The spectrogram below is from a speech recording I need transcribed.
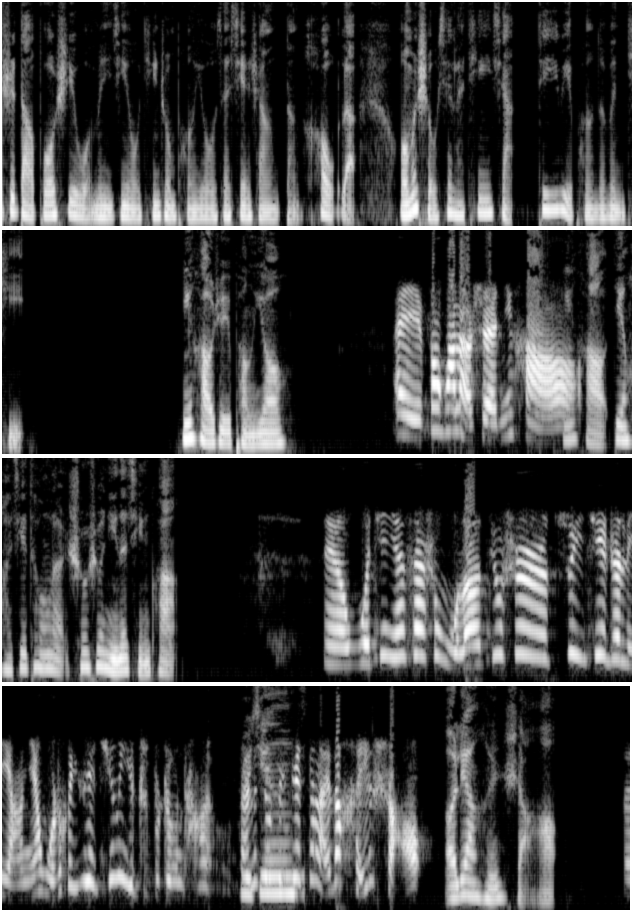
是导播示意我们已经有听众朋友在线上等候了。我们首先来听一下第一位朋友的问题。您好，这位朋友。哎，芳华老师，你好。您好，电话接通了，说说您的情况。哎呀，我今年三十五了，就是最近这两年，我这个月经一直不正常，反正就是月经来的很少，哦，量很少。哎，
